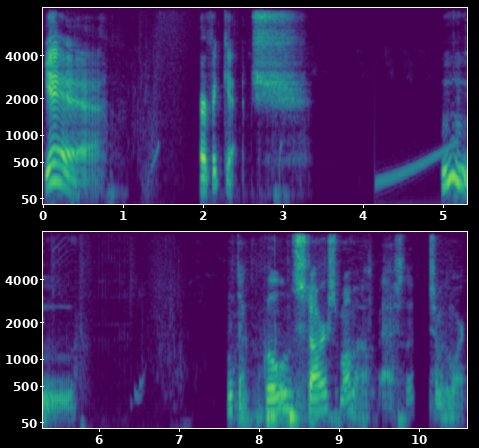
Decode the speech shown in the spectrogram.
Yeah. Perfect catch. Ooh. It's a gold star smallmouth bass. Some of the more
